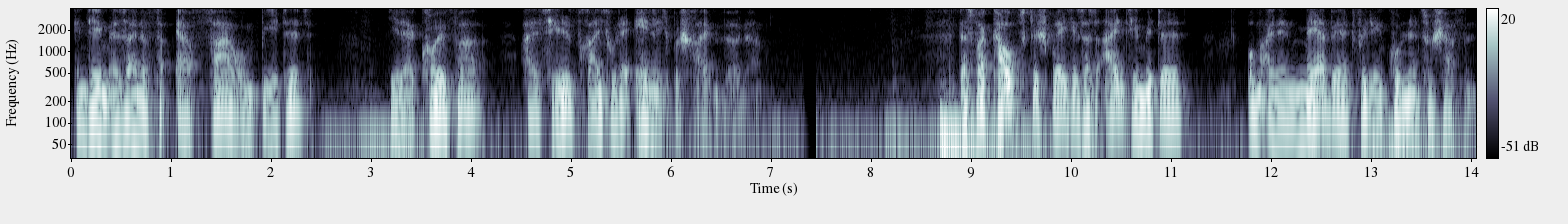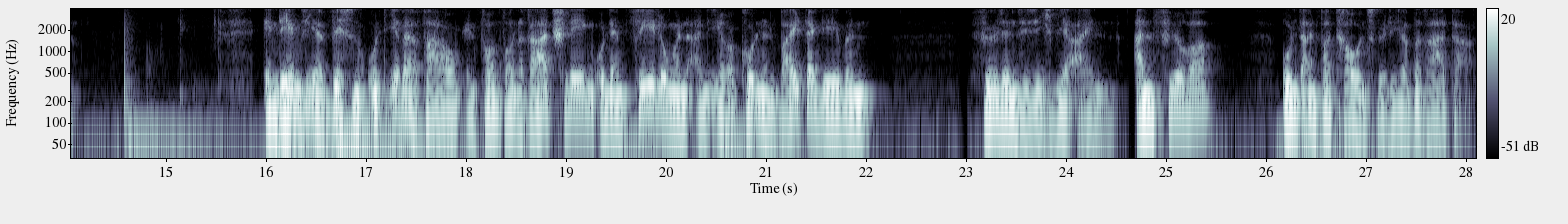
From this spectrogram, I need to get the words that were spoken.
indem er seine Erfahrung bietet die der Käufer als hilfreich oder ähnlich beschreiben würde. Das Verkaufsgespräch ist das einzige Mittel, um einen Mehrwert für den Kunden zu schaffen. Indem Sie Ihr Wissen und Ihre Erfahrung in Form von Ratschlägen und Empfehlungen an Ihre Kunden weitergeben, fühlen Sie sich wie ein Anführer und ein vertrauenswürdiger Berater.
